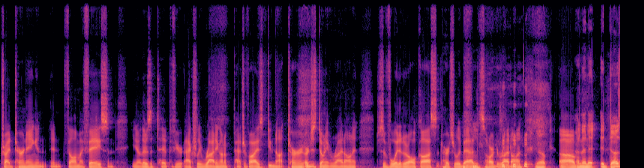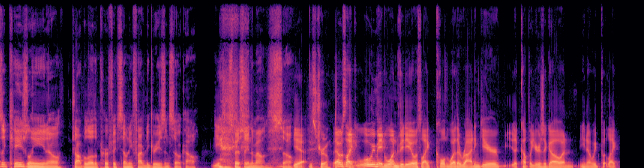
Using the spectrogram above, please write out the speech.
tried turning and, and fell on my face. And, you know, there's a tip if you're actually riding on a patch of ice, do not turn or just don't even ride on it. Just avoid it at all costs. It hurts really bad. It's hard to ride on. Yep. Um, and then it, it does occasionally, you know, drop below the perfect 75 degrees in SoCal, yeah. especially in the mountains. So Yeah. It's true. That was like well, we made one video with like cold weather riding gear a couple years ago, and you know we'd put like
